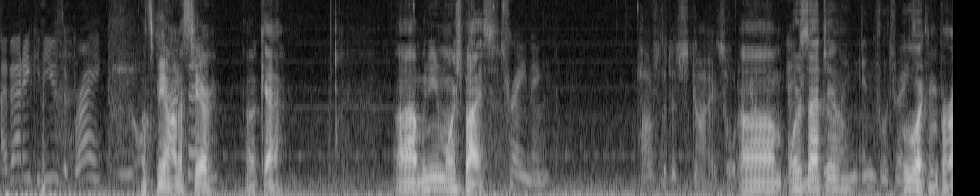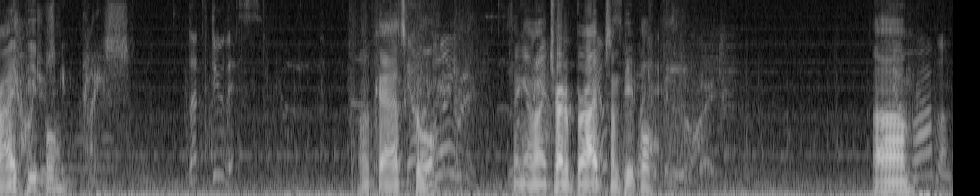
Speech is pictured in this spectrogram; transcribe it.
I bet he could use a break. Let's be honest here. Okay. Uh, we need more spies. Training. How's the disguise holding Um, what does that do? Enemy. Ooh, I can bribe people? Let's do this. Okay, that's cool. blink. think I might try to bribe some people. Um, problem.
